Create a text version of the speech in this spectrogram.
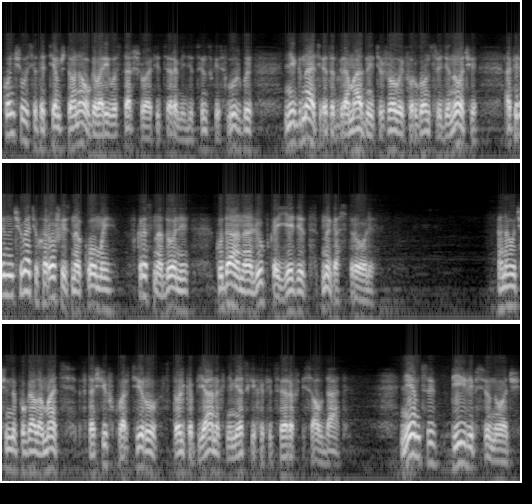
Кончилось это тем, что она уговорила старшего офицера медицинской службы не гнать этот громадный тяжелый фургон среди ночи, а переночевать у хорошей знакомой Краснодоне, куда она, Любка, едет на гастроли. Она очень напугала мать, втащив в квартиру столько пьяных немецких офицеров и солдат. Немцы пили всю ночь,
